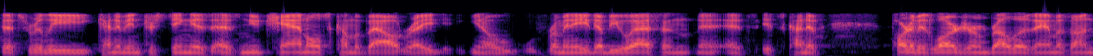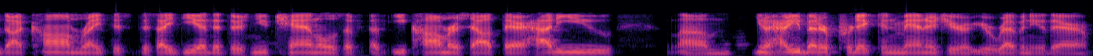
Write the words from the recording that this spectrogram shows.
that's really kind of interesting is as new channels come about, right? You know, from an AWS and, and it's it's kind of part of his larger umbrella is Amazon.com, right? This this idea that there's new channels of, of e-commerce out there. How do you um, you know how do you better predict and manage your your revenue there?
